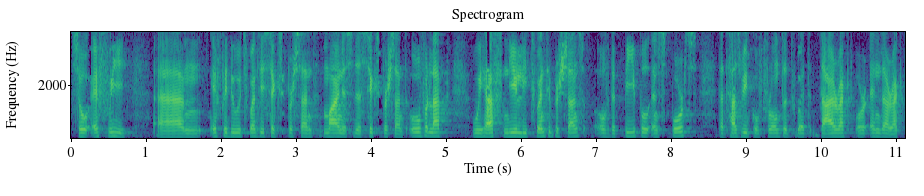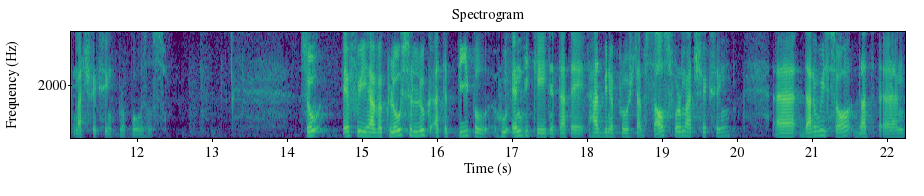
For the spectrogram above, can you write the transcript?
So if we, um, if we do 26% minus the 6% overlap, we have nearly 20% of the people in sports that has been confronted with direct or indirect match fixing proposals. So if we have a closer look at the people who indicated that they had been approached themselves for match fixing, uh, then we saw that um,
